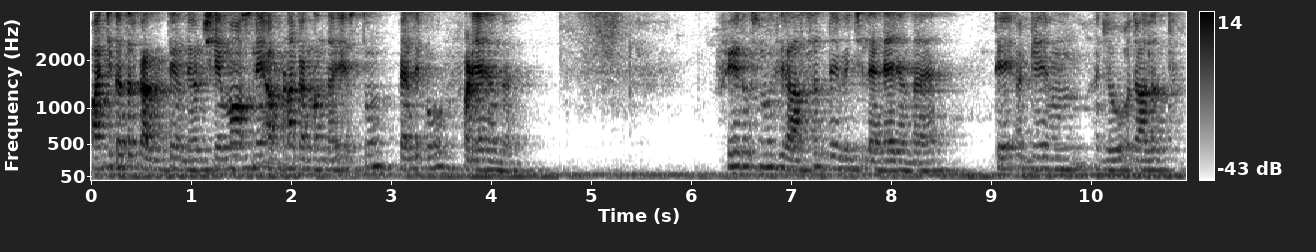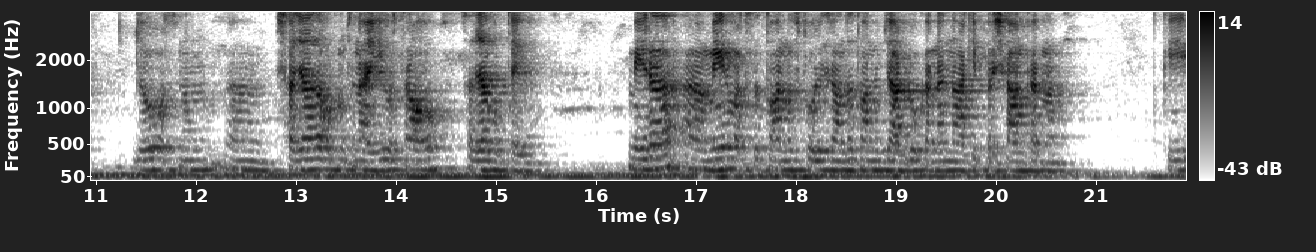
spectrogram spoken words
ਪੰਜ ਕਤਲ ਕਰ ਦਿੱਤੇ ਹੁੰਦੇ ਹਨ। ਛੇਵਾਂ ਉਸਨੇ ਆਪਣਾ ਕਰਨਾ ਹੁੰਦਾ ਹੈ ਇਸ ਤੋਂ ਪਹਿਲੇ ਉਹ ਫੜਿਆ ਜਾਂਦਾ ਹੈ। ਫਿਰ ਉਸ ਨੂੰ ਹਿਰਾਸਤ ਦੇ ਵਿੱਚ ਲੈ ਲਿਆ ਜਾਂਦਾ ਹੈ ਤੇ ਅੱਗੇ ਹੁਣ ਜੋ ਅਦਾਲਤ, ਜੋ ਉਸ ਨੂੰ ਸਜ਼ਾ ਦਾ ਹੁਕਮ ਸੁਣਾਏਗੀ, ਉਸ ਤਰ੍ਹਾਂ ਉਹ ਸਜ਼ਾ ਭੁਗਤੇਗਾ। ਮੇਰਾ ਮੇਨ ਮਕਸਦ ਤੁਹਾਨੂੰ ਸਟੋਰੀ ਸੁਣਾਉਣ ਤੁਹਾਨੂੰ ਜਾਗਰੂਕ ਕਰਨਾ, ਨਾ ਕਿ ਪਰੇਸ਼ਾਨ ਕਰਨਾ, ਕਿ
